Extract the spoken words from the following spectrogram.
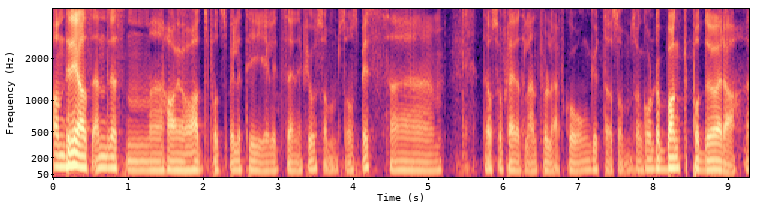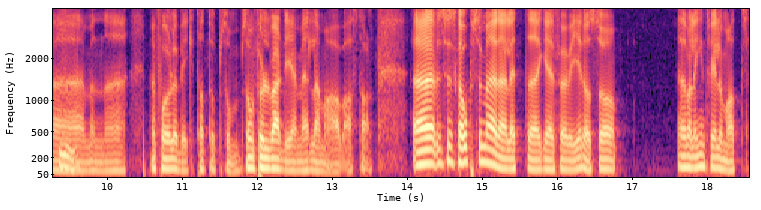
Andreas Endresen eh, har jo hatt, fått spilletid i Eliteserien i fjor som, som spiss. Eh, det er også flere talentfulle FK-unggutter som, som kommer til å banke på døra, mm. men, eh, men foreløpig ikke tatt opp som, som fullverdige medlemmer av Asdalen. Eh, hvis vi skal oppsummere litt, eh, Geir, før vi gir oss, så er det vel ingen tvil om at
